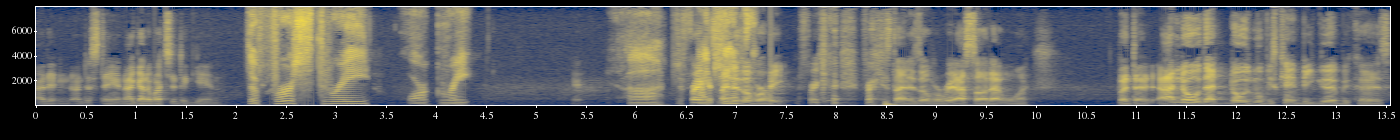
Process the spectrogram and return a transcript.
I didn't understand. I got to watch it again. The first three are great. Uh, Frankenstein is overrated. Frank, Frankenstein is overrated. I saw that one, but the, I know that those movies can be good because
